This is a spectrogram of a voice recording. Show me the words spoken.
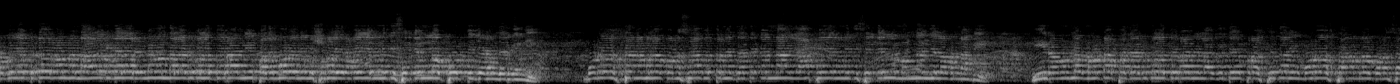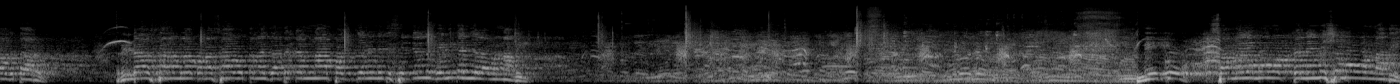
ఇరవై ఒకటో రెండు నాలుగు వేల రెండు వందల అడుగుల దూరాన్ని పదమూడు నిమిషముల ఇరవై ఎనిమిది సెకండ్లో పూర్తి చేయడం జరిగింది. మూడవ స్థానంలో కొనసాగుతున్న జత కన్నా యాభై ఎనిమిది సెకండ్లు ముందంజలో ఉన్నవి. ఈ రౌండ్లో నూట పది అడుగుల దూరాన్ని లాగితే ప్రస్తుతానికి మూడవ స్థానంలో కొనసాగుతారు. రెండవ స్థానంలో కొనసాగుతున్న జత కన్నా పద్దెనిమిది సెకండ్లు వెనుకంజలో ఉన్నవి. మీకు సమయము ఒక్క నిమిషము ఉన్నది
